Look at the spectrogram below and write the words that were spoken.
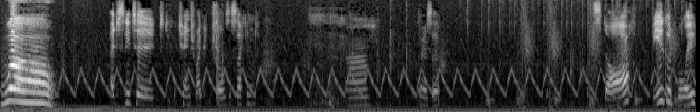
Whoa! I just need to change my controls a second. Um, where is it? Star, be a good boy.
